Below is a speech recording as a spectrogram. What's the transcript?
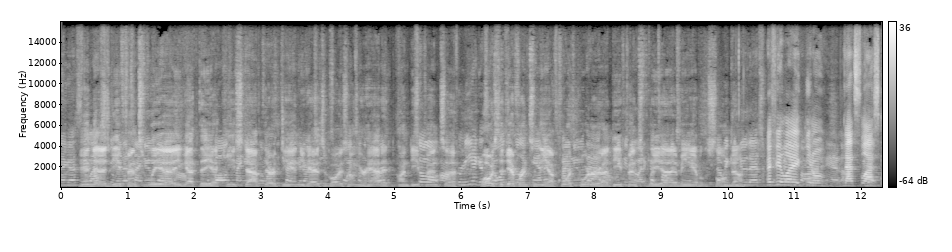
I guess, And uh, last two minutes, I knew defensively, uh, you um, got the the uh, key stop there at the end. You guys have always hung your hat at, on defense. um, Uh, for me, I guess what was the difference in the uh, fourth quarter that, uh, um, we could do it. I defensively, uh, being able to slow them down? do this, we I feel like you know hard, and, that's the last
